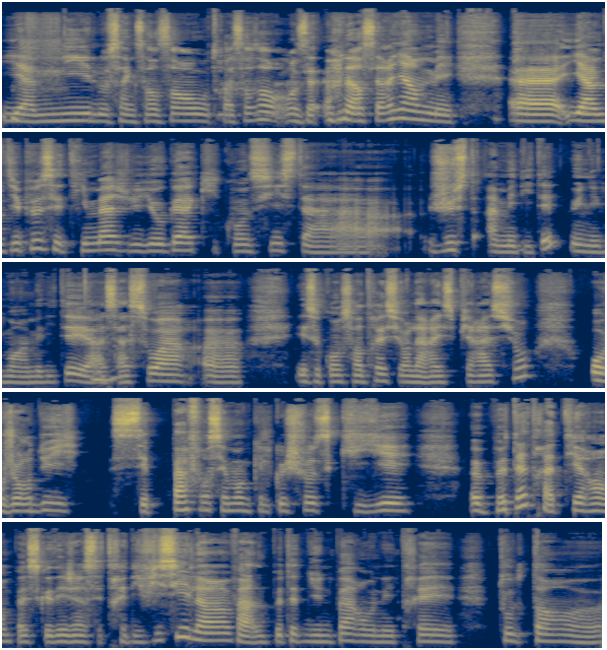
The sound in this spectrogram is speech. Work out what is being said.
il y a 1000 ou 500 ans ou 300 ans on n'en sait rien mais euh, il y a un petit peu cette image du yoga qui consiste à juste à méditer uniquement à méditer à mmh s'asseoir euh, et se concentrer sur la respiration. Aujourd'hui c'est pas forcément quelque chose qui est euh, peut-être attirant parce que déjà c'est très difficile. Hein. Enfin, peut-être d'une part on est très tout le temps euh,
